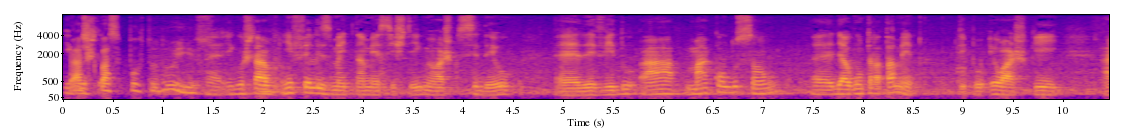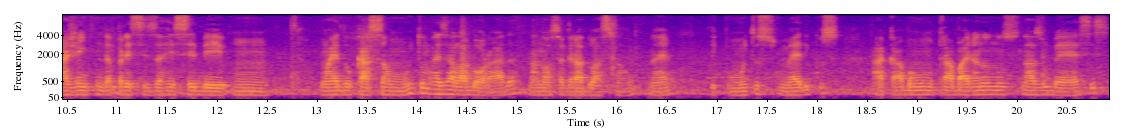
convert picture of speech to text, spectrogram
e eu acho que passa por tudo isso. É, e Gustavo, infelizmente também esse estigma, eu acho que se deu é, devido à má condução é, de algum tratamento. Tipo, eu acho que a gente ainda precisa receber um, uma educação muito mais elaborada na nossa graduação, né? Tipo, muitos médicos acabam trabalhando nos, nas UBSs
